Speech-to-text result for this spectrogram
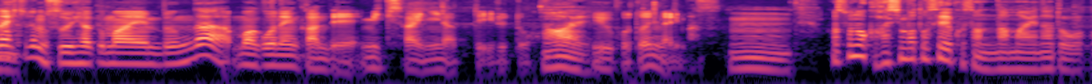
ない人でも数百万円分が、まあ、5年間で未記載になっているとい。うことになります。はい、うん。まあ、その他、橋本聖子さんの名前など、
